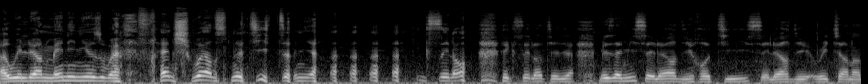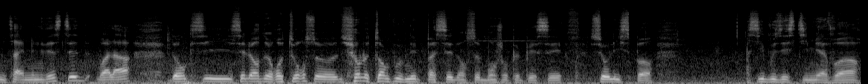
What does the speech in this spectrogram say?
I will learn many new French words, nous dit Tonia. excellent, excellent Tonia. Mes amis, c'est l'heure du roti, c'est l'heure du return on time invested. Voilà, donc si c'est l'heure de retour sur le temps que vous venez de passer dans ce bonjour PPC sur l'e-sport. Si vous estimez avoir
